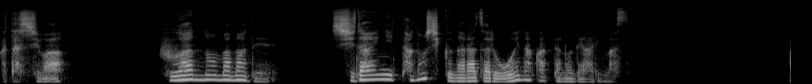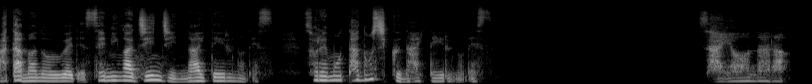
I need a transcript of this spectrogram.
私は不安のままで次第に楽しくならざるを得なかったのであります。頭の上でセミがじんじん鳴いているのです。それも楽しく鳴いているのです。さようなら。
